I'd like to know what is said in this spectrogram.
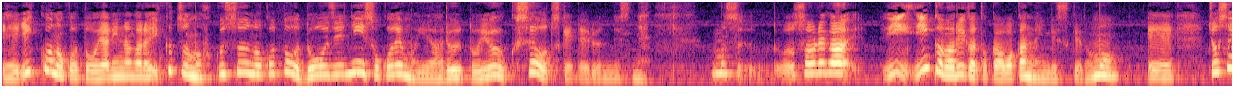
え1個のことをやりながらいくつも複数のことを同時にそこでもやるという癖をつけてるんですね。まあ、それがいいいいか悪いかとかは分かんないんですけども、えー、女性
